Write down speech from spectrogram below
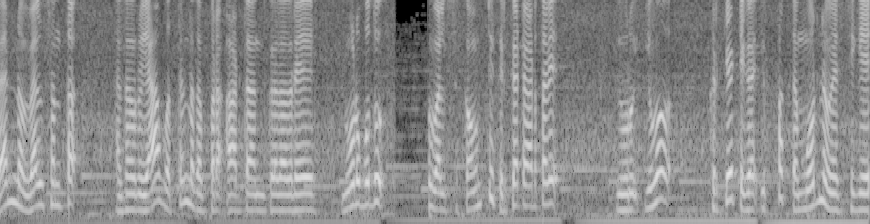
ಬೆನ್ ವೆಲ್ಸ್ ಅಂತ. ಅಂತಂದ್ರೆ ಯಾವ ತಂಡದ ಪರ ಆಡ್ತಾರೆ ಅಂತ ಕೇಳಿದ್ರೆ ನೋಡ್ಬೋದು. ವೆಲ್ಸ್ ಕೌಂಟಿ ಕ್ರಿಕೆಟ್ ಆಡ್ತಾರೆ ಇವರು ಯುವ ಕ್ರಿಕೆಟಿಗ ಇಪ್ಪತ್ತ ಮೂರನೇ ವಯಸ್ಸಿಗೆ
